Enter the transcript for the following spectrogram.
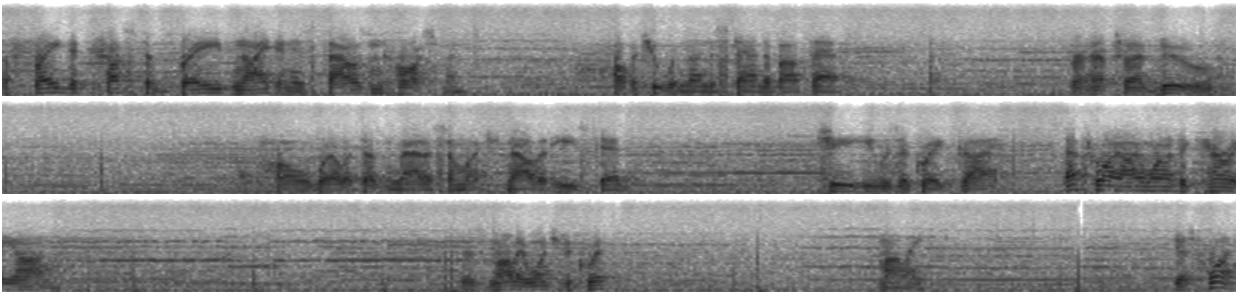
Afraid to trust a brave knight and his thousand horsemen. Oh, but you wouldn't understand about that. Perhaps I do. Well, it doesn't matter so much now that he's dead. Gee, he was a great guy. That's why I wanted to carry on. Does Molly want you to quit? Molly? Guess what?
